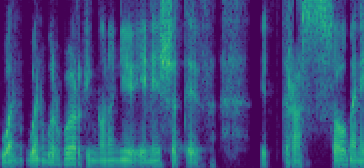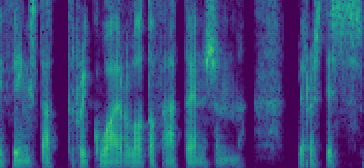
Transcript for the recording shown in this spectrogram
when when we're working on a new initiative it, there are so many things that require a lot of attention. There is this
